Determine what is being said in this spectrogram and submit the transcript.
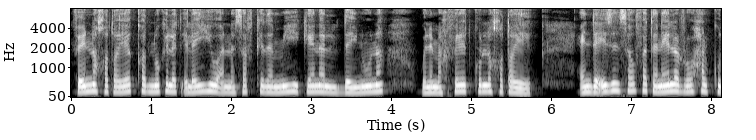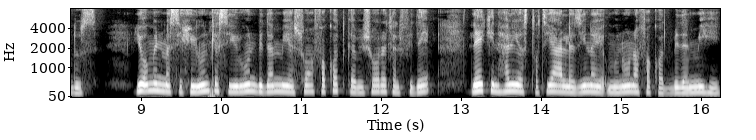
فإن خطاياك قد نقلت إليه وأن سفك دمه كان للدينونة ولمغفرة كل خطاياك عندئذ سوف تنال الروح القدس يؤمن مسيحيون كثيرون بدم يسوع فقط كبشارة الفداء لكن هل يستطيع الذين يؤمنون فقط بدمه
